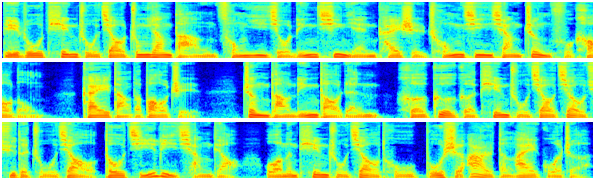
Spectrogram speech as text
比如，天主教中央党从一九零七年开始重新向政府靠拢，该党的报纸。政党领导人和各个天主教教区的主教都极力强调，我们天主教徒不是二等爱国者，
